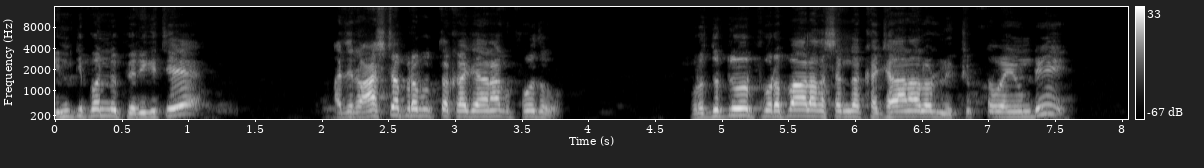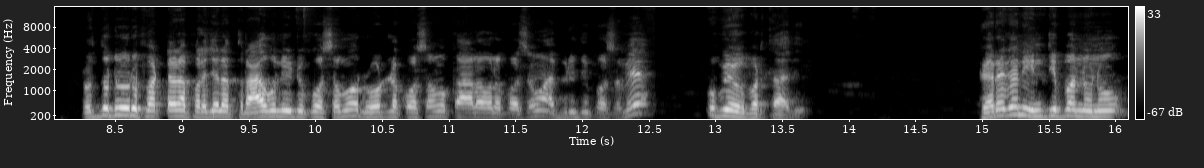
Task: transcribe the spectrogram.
ఇంటి పన్ను పెరిగితే అది రాష్ట్ర ప్రభుత్వ ఖజానాకు పోదు. ప్రొద్దుటూరు పురపాలక సంఘ ఖజానాలో నిక్షిప్తమై ఉండి ప్రొద్దుటూరు పట్టణ ప్రజల త్రాగునీటి కోసమో రోడ్ల కోసమో కాలువల కోసమో అభివృద్ధి కోసమే ఉపయోగపడుతుంది. పెరగని ఇంటి పన్నును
